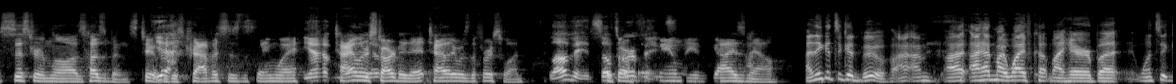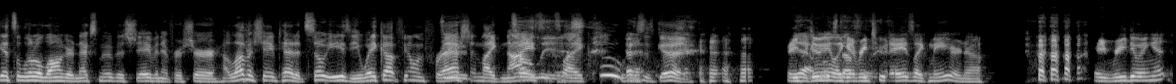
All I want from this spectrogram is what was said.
sister-in-law's husbands too, Yeah. because Travis is the same way. Yep. Tyler yep, yep. started it. Tyler was the first one. Love it. It's so it's our perfect. family of guys now. I think it's a good move. I, I'm I, I had my wife cut my hair, but once it gets a little longer, next move is shaving it for sure. I love a shaved head. It's so easy. You wake up feeling fresh Dude, and like nice. totally it's is. like, ooh, this is good. Are you Yeah, doing it most like every two days, like me, or no? Are you redoing it?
